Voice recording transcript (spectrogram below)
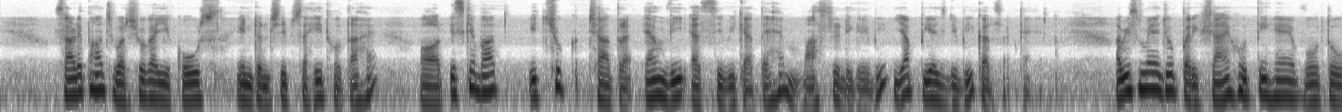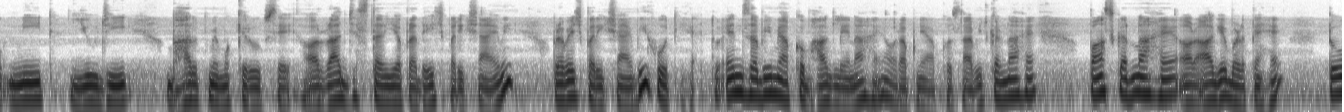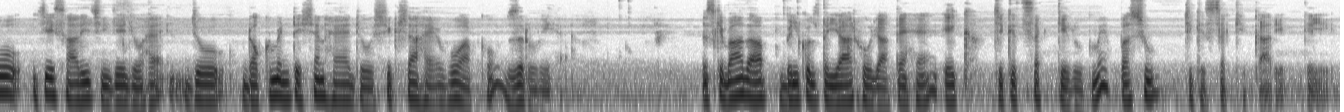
साढ़े पाँच वर्षों का ये कोर्स इंटर्नशिप सहित होता है और इसके बाद इच्छुक छात्र एम वी एस सी भी कहते हैं मास्टर डिग्री भी या पीएचडी भी कर सकते हैं। अब इसमें जो परीक्षाएँ होती हैं, वो तो नीट यूजी भारत में मुख्य रूप से और राज्य स्तरीय प्रदेश परीक्षाएँ भी, प्रवेश परीक्षाएँ भी होती है। तो इन सभी में आपको भाग लेना है और अपने आप को साबित करना है, पास करना है और आगे बढ़ते हैं। तो ये सारी चीज़ें जो है, जो डॉक्यूमेंटेशन है, जो शिक्षा है, वो आपको ज़रूरी है। इसके बाद आप बिल्कुल तैयार हो जाते हैं एक चिकित्सक के रूप में, पशु चिकित्सक के कार्य के लिए।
